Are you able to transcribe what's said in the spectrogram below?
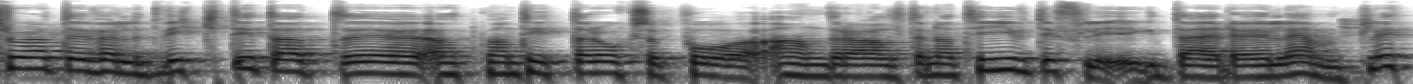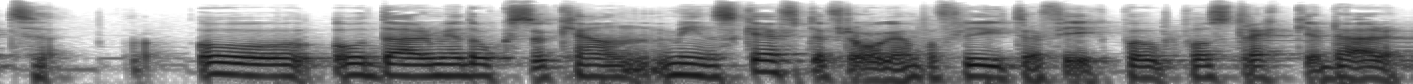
tror att det är väldigt viktigt att, eh, att man tittar också på andra alternativ till flyg där det är lämpligt och, och därmed också kan minska efterfrågan på flygtrafik på, på sträckor där,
